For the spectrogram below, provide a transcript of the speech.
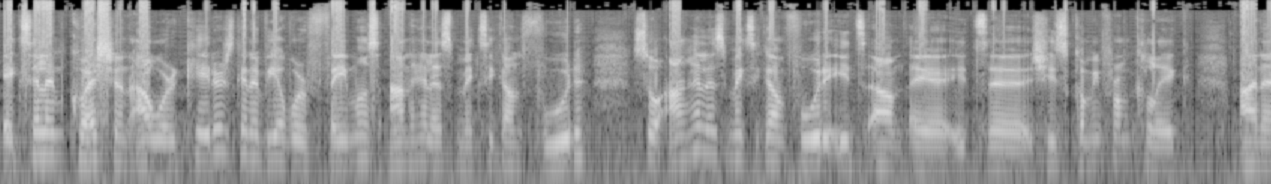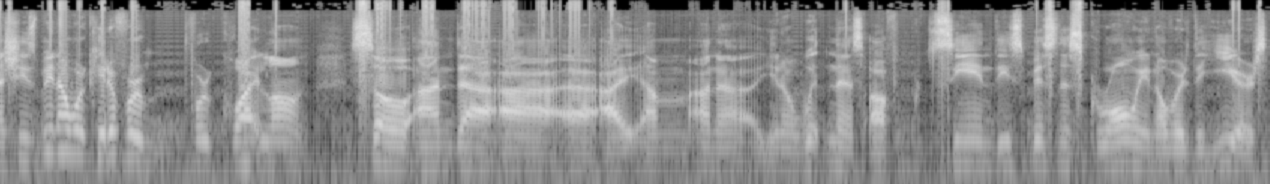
Excellent question. Our cater is going to be our famous Angeles Mexican food. So Angeles Mexican food, it's um, uh, it's uh, she's coming from Click, and uh, she's been our cater for for quite long. So and uh, uh, I am an uh, you know witness of seeing this business growing over the years,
